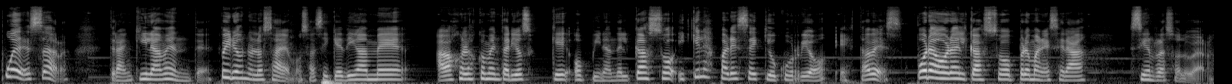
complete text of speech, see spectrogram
Puede ser, tranquilamente, pero no lo sabemos, así que díganme abajo en los comentarios qué opinan del caso y qué les parece que ocurrió esta vez. Por ahora el caso permanecerá sin resolver.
